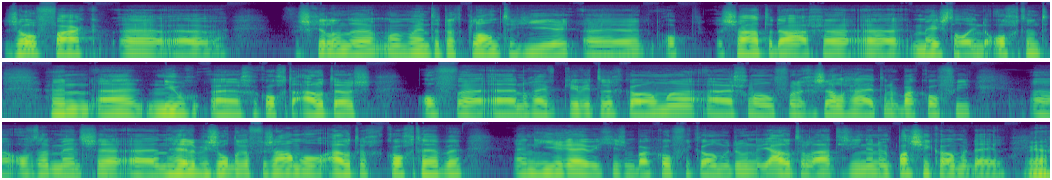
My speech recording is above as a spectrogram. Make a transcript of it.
zo vaak verschillende momenten dat klanten hier eh, op zaterdagen, eh, meestal in de ochtend, hun eh, nieuw gekochte auto's of nog even een keer weer terugkomen, gewoon voor de gezelligheid en een bak koffie. Of dat mensen een hele bijzondere verzamelauto gekocht hebben en hier eventjes een bak koffie komen doen, die auto laten zien en hun passie komen delen Ja,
